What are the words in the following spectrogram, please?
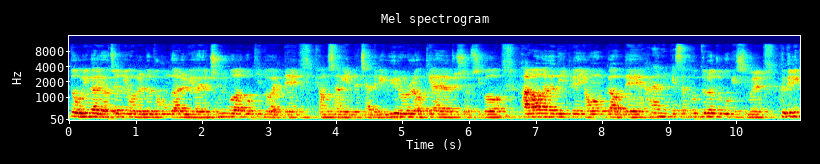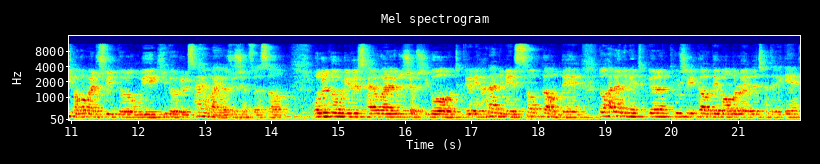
또 우리가 여전히 오늘도 누군가를 위하여 중보하고 기도할 때 병상에 있는 자들이 위로를 얻게 하여 주시옵시고 방황하는 이들의 영혼 가운데 하나님께서 붙들어 두고 계심을 그들이 경험할 수 있도록 우리의 기도를 사용하여 주시옵소서. 오늘도 우리를 사용하여 주시옵시고 특별히 하나님의 수업 가운데 또 하나님의 특별한 교실 가운데 머물러 있는 자들에게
